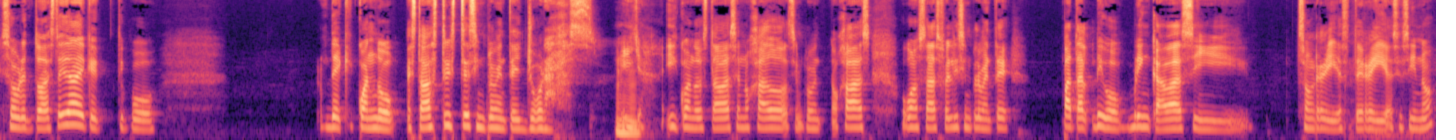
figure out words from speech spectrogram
sobre toda esta idea de que, tipo... De que cuando estabas triste simplemente llorabas. Y ya. Y cuando estabas enojado simplemente enojabas. O cuando estabas feliz simplemente... pata- digo, brincabas y sonreías, te reías y así, ¿no?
